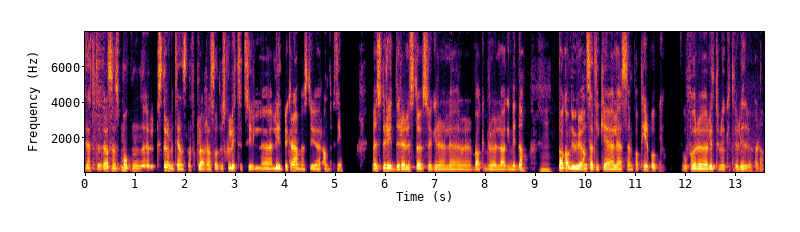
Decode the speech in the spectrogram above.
dette, altså, måten strømmetjenesten forklarer altså at du skal lytte til lydbøker, er mens du gjør andre ting. Mens du rydder eller støvsuger eller baker brød eller lager middag. Mm. Da kan du uansett ikke lese en papirbok. Hvorfor lytter du ikke til lydbøker da?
